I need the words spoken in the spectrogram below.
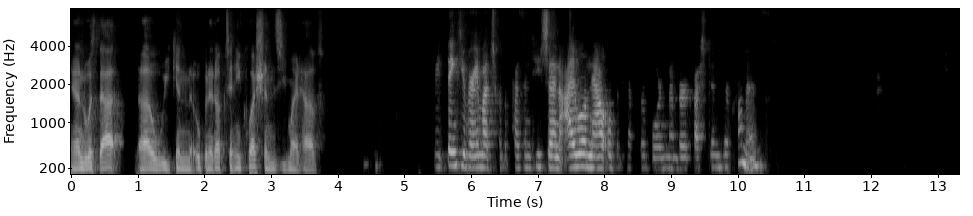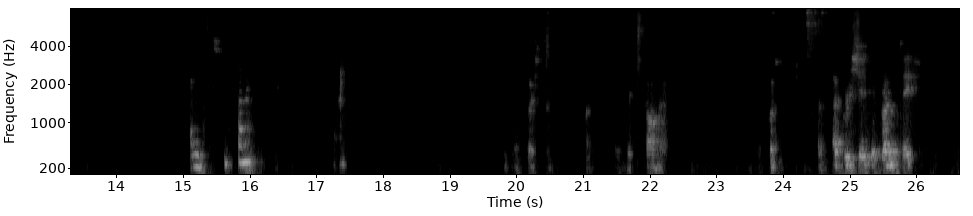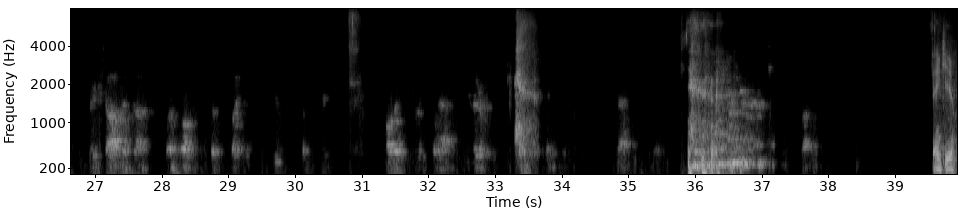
And with that, uh, we can open it up to any questions you might have. Great, Thank you very much for the presentation. I will now open it up for board member questions or comments. Any questions, comments? I appreciate the presentation. Great job and, uh, well, well, the budget to do something. All it was that, Thank you.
